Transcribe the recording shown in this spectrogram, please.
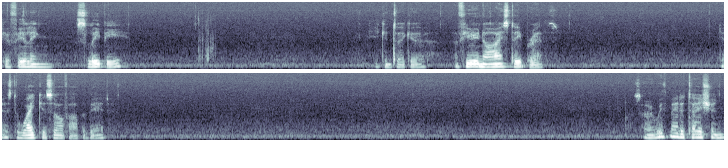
If you're feeling sleepy, you can take a, a few nice deep breaths just to wake yourself up a bit. So, with meditation,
